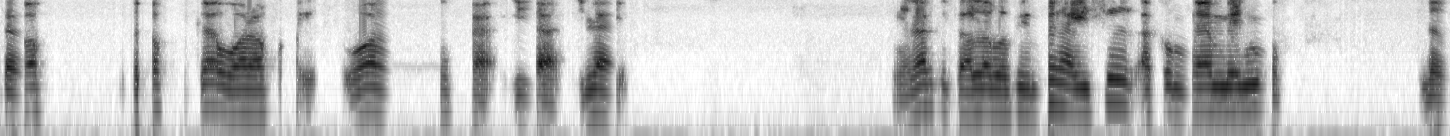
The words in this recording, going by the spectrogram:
Tafika warafai Warafuka Ila Ila. Ialah kita Allah berfirman Aisyah aku mengambilmu Dan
